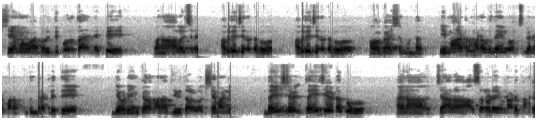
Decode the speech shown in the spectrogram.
క్షేమం అభివృద్ధి పొందుతాయని చెప్పి మన ఆలోచన అభివృద్ధి చెందుటకు అభివృద్ధి చెందుటకు అవకాశం ఉంటుంది. ఈ మాటలు మన హృదయంలో ఉంచుకొని మనం ముందుకు వెళ్ళట్లయితే దేవుడు ఇంకా మన జీవితాలలో క్షేమాన్ని దయ దయచేయుటకు ఆయన చాలా ఆసనుడై ఉన్నాడు. కనుక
